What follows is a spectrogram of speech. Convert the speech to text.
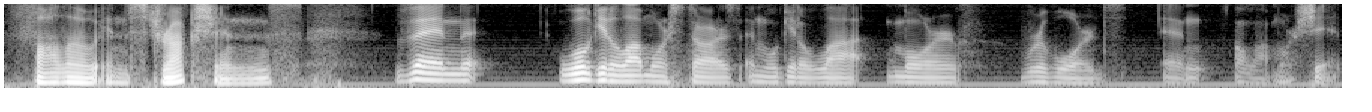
follow instructions then we'll get a lot more stars and we'll get a lot more rewards and a lot more shit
